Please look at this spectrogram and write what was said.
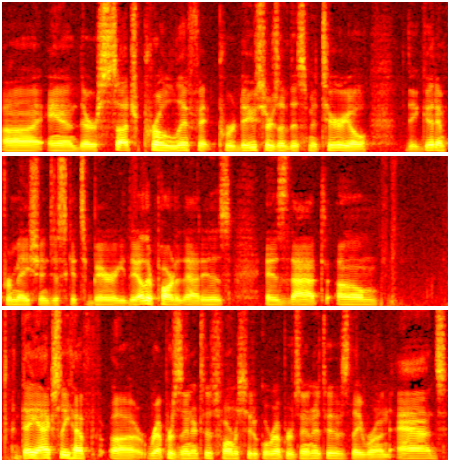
uh, and they're such prolific producers of this material, the good information just gets buried. The other part of that is is that um, they actually have uh, representatives, pharmaceutical representatives. They run ads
